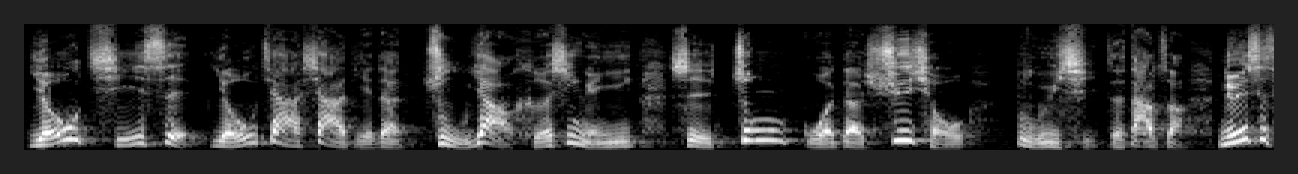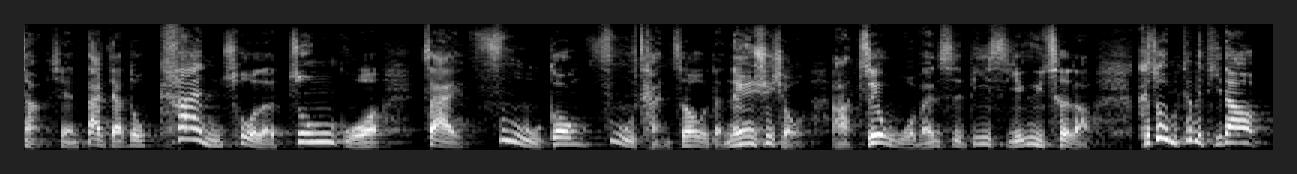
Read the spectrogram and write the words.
尤其是油价下跌的主要核心原因是中国的需求不如预期。这是大家都知道，能源市场现在大家都看错了中国在复工复产之后的能源需求啊，只有我们是第一时间预测的。可是我们特别提到，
